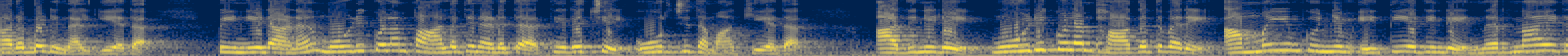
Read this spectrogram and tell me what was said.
മറുപടി നൽകിയത്. പിന്നീടാണ് മൂഴിക്കുളം പാലത്തിനടുത്ത് തിരച്ചിൽ ഊർജിതമാക്കിയത്. അതിനിടെ മൂഴിക്കുളം ഭാഗത്ത് വരെ അമ്മയും കുഞ്ഞും എത്തിയതിന്റെ നിർണായക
